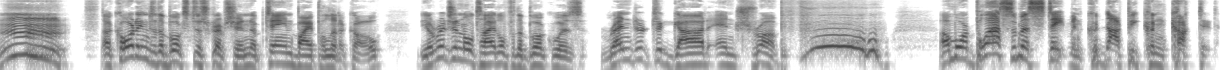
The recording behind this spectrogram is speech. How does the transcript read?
mm. According to the book's description obtained by Politico, the original title for the book was Render to God and Trump. A more blasphemous statement could not be concocted.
